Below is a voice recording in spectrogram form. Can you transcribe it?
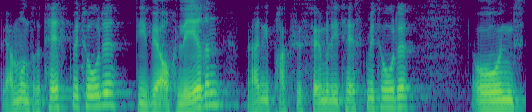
Wir haben unsere Testmethode, die wir auch lehren, ja, die Praxis Family Testmethode und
